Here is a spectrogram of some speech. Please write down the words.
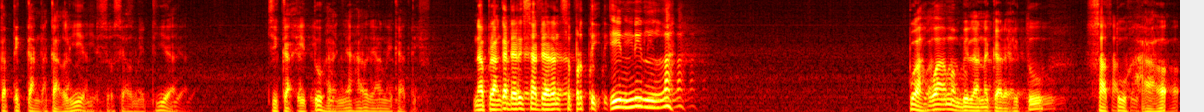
ketikan kalian di sosial media jika itu hanya hal yang negatif. Nah, berangkat dari kesadaran seperti inilah bahwa membela negara itu satu hal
